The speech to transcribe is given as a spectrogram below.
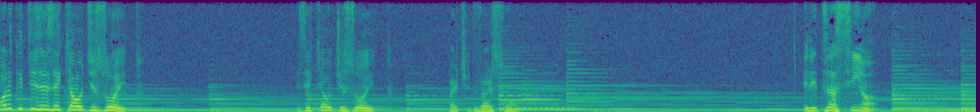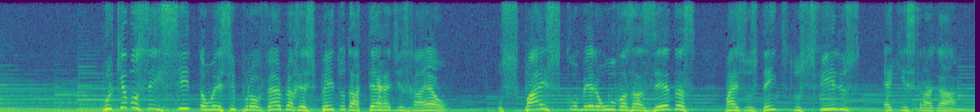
Olha o que diz Ezequiel 18. Ezequiel 18, a partir do verso 1. Ele diz assim, ó: Por que vocês citam esse provérbio a respeito da terra de Israel? Os pais comeram uvas azedas mas os dentes dos filhos é que estragaram.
